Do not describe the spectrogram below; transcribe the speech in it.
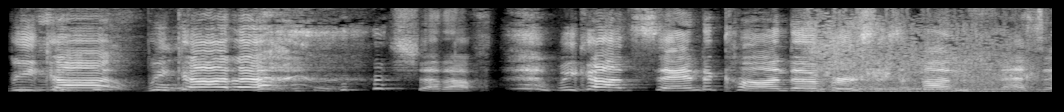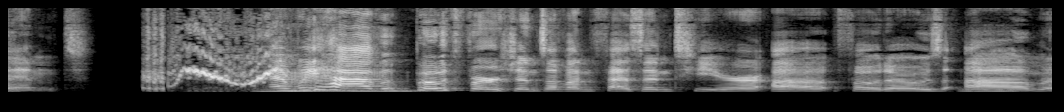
We got we got a shut up. We got Sandaconda versus Unfezant. And we have both versions of Unfezant here, uh, photos. Um,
